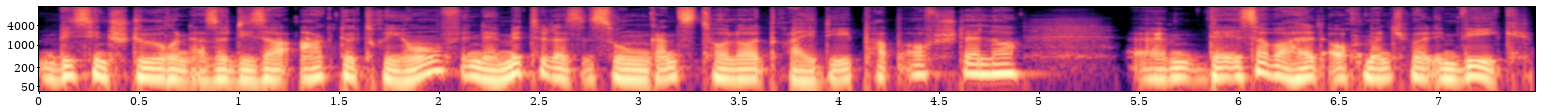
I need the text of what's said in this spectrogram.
ein bisschen störend. Also dieser Arc de Triomphe in der Mitte, das ist so ein ganz toller 3D-Pappaufsteller. Ähm, der ist aber halt auch manchmal im Weg.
